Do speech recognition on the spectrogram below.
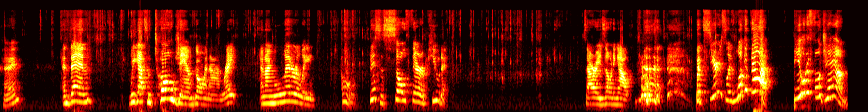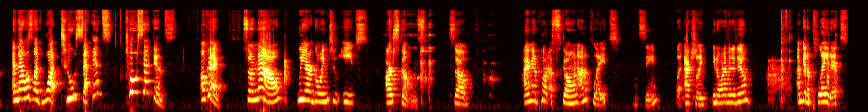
Okay. And then we got some toe jam going on, right? And I'm literally, oh, this is so therapeutic. Sorry, zoning out. but seriously, look at that. Beautiful jam. And that was like, what, two seconds? Two seconds. Okay, so now we are going to eat our scones. So I'm going to put a scone on a plate. Let's see. Well, Actually, you know what I'm going to do? I'm going to plate it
